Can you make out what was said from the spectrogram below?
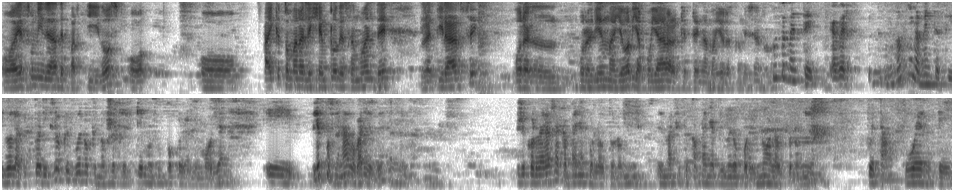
O es unidad de partidos o o hay que tomar el ejemplo de Samuel de retirarse por el, por el bien mayor y apoyar al que tenga mayores condiciones. Justamente, a ver, no solamente ha sido la victoria, y creo que es bueno que nos refresquemos un poco la memoria, eh, le hemos ganado varias veces al MAS. Recordarás la campaña por la autonomía. El MAS hizo campaña primero por el no a la autonomía. Fue tan fuerte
